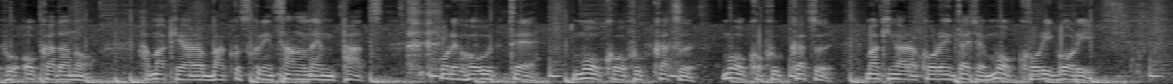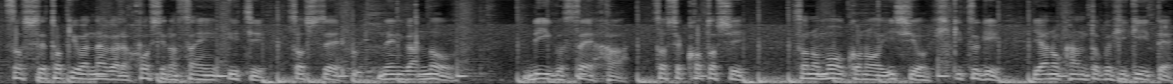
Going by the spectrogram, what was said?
布岡田の牧原バックスクリーン3連発。これを打って猛虎復活。猛虎復活。牧原これに対してもうコリゴリ。そして時はながら星野千一。そして念願のリーグ制覇そして今年その猛虎の意志を引き継ぎ矢野監督率いて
